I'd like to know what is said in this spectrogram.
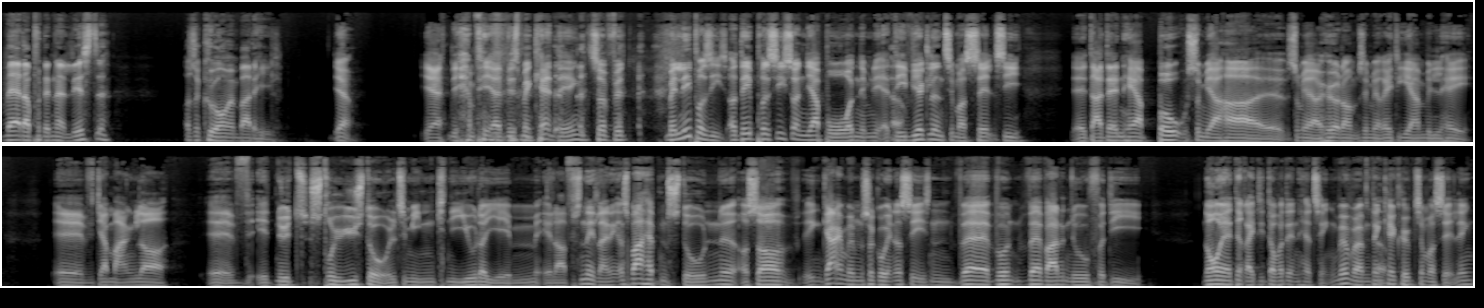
hvad er der på den her liste? Og så køber man bare det hele. Ja. Ja, ja, hvis man kan det, ikke? så fedt. Men lige præcis, og det er præcis sådan, jeg bruger det, nemlig, at ja. det er i virkeligheden til mig selv sige, der er den her bog, som jeg har, øh, som jeg har hørt om, som jeg rigtig gerne vil have. Øh, jeg mangler et nyt strygestål til mine knive derhjemme, eller sådan et eller andet. Og så bare have dem stående, og så en gang imellem så gå ind og se sådan, hvad, hvad, hvad var det nu, fordi Nå ja, det er rigtigt, der var den her ting. Ved du den kan jeg købe til mig selv, ikke?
